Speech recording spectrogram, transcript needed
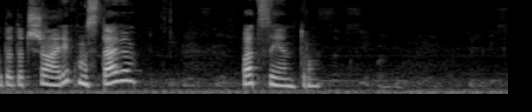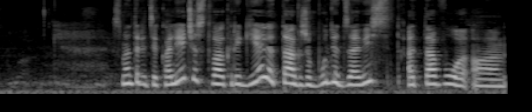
вот этот шарик мы ставим по центру. Смотрите, количество акригеля также будет зависеть от того, а,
